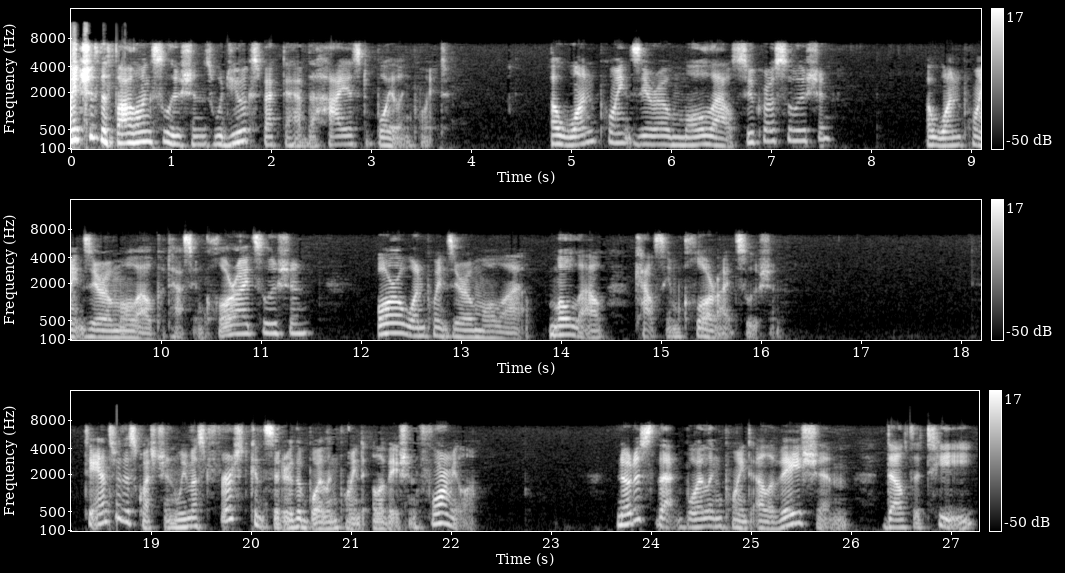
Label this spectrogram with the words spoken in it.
Which of the following solutions would you expect to have the highest boiling point? A 1.0 molal sucrose solution, a 1.0 molal potassium chloride solution, or a 1.0 molal, molal calcium chloride solution? To answer this question, we must first consider the boiling point elevation formula. Notice that boiling point elevation, delta T,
